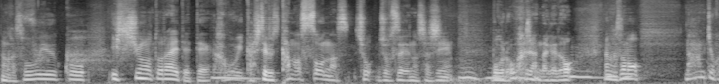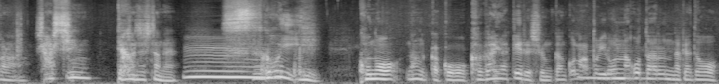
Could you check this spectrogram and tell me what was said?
なんかそういうこう一瞬を捉えてて羽子板してる楽しそうなしょ女性の写真、僕のおばあちゃんだけど、なんかそのなんていうかな写真って感じでしたね。すごいいい。このなんかこう輝ける瞬間この後いろんなことあるんだけど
